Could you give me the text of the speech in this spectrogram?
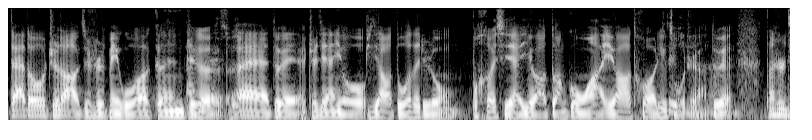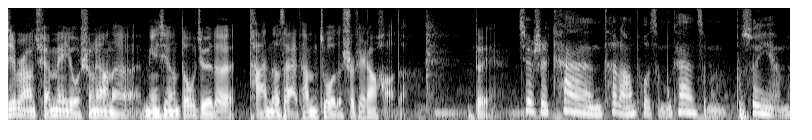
大家都知道，就是美国跟这个哎对之间有比较多的这种不和谐，又要断供啊，又要脱离组织，啊对。但是基本上全美有声量的明星都觉得谭德赛他们做的是非常好的，对。就是看特朗普怎么看怎么不顺眼嘛，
